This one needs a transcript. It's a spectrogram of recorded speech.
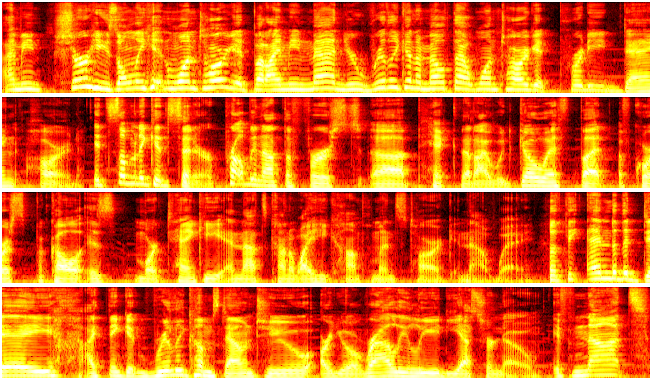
I mean sure he's only hitting one target but I mean man you're really gonna melt that one target pretty dang hard. It's something to consider. Probably not the first uh pick that I would go with but of course Pakal is more tanky and that's kind of why he complements Tark in that way. But at the end of the day I think it really comes down to are you a rally lead yes or no? If not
